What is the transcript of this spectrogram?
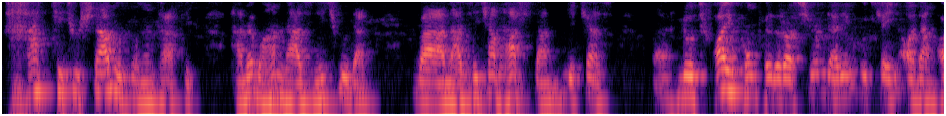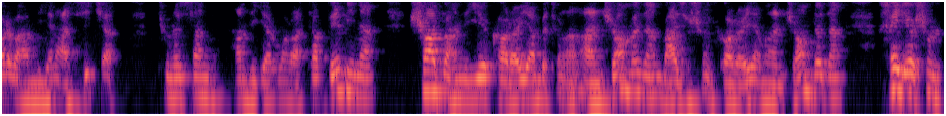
خطی توش نبود به اون ترتیب. همه با هم نزدیک بودن و نزدیک هم هستن. یکی از لطف های کنفدراسیون در این بود که این آدم ها رو به هم دیگه نزدیک کرد. تونستن همدیگر مرتب ببینن. شاید به هم دیگه کارهایی هم بتونن انجام بدن. بعضیشون کارهایی هم انجام بدن خیلیشون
